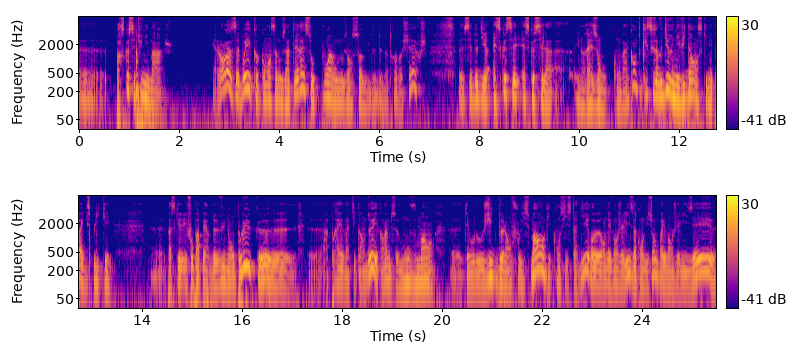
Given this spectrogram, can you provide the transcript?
Euh, parce que c'est une image. Et alors là, vous voyez comment ça nous intéresse au point où nous en sommes de, notre recherche, c'est de dire est-ce que c'est est c'est une raison convaincante Qu'est-ce que ça veut dire une évidence qui n'est pas expliquée? Euh, parce qu'il ne faut pas perdre de vue non plus que euh, euh, après Vatican II, il y a quand même ce mouvement théologique de l'enfouissement qui consiste à dire on évangélise à condition de ne pas évangéliser,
